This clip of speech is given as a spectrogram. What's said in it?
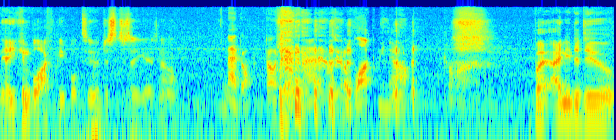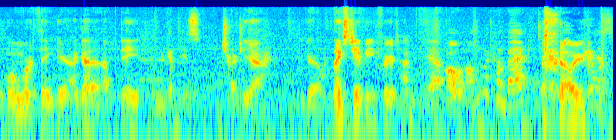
yeah, you can block people too, just, just so you guys know. Nah, don't. Don't show that. Everyone's going to block me now. Come on. But I need to do one more thing here. I gotta update. Let me get these charging. Yeah, to go. Thanks, JB, for your time. Yeah. Oh, I'm going to come back. oh, you're. Yes.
